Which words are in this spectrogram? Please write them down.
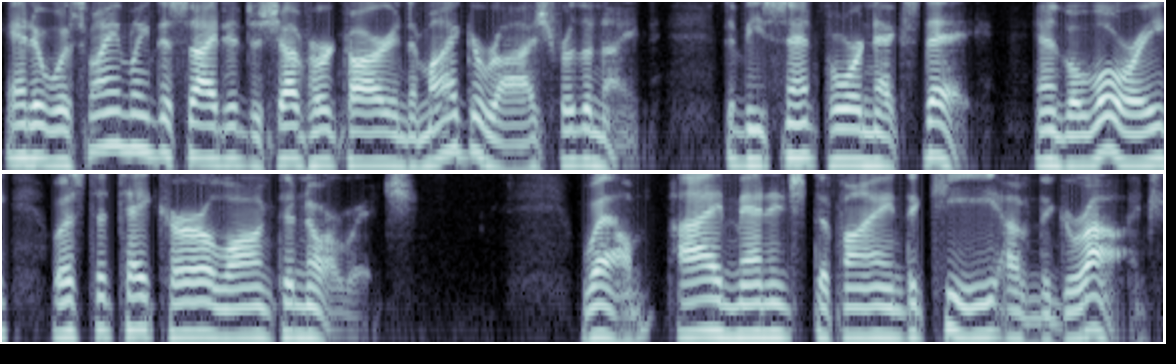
and it was finally decided to shove her car into my garage for the night, to be sent for next day, and the lorry was to take her along to Norwich. Well, I managed to find the key of the garage,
